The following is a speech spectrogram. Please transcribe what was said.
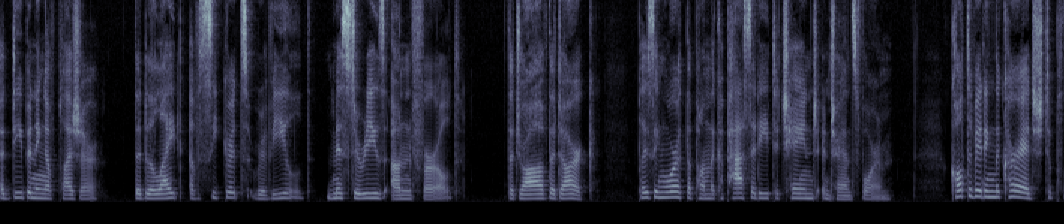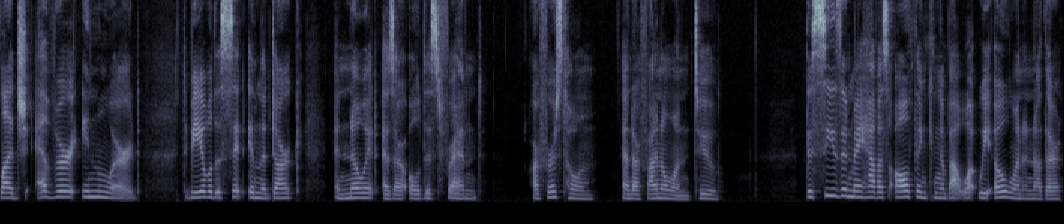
a deepening of pleasure, the delight of secrets revealed, mysteries unfurled, the draw of the dark, placing worth upon the capacity to change and transform, cultivating the courage to plunge ever inward to be able to sit in the dark and know it as our oldest friend, our first home, and our final one, too. This season may have us all thinking about what we owe one another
